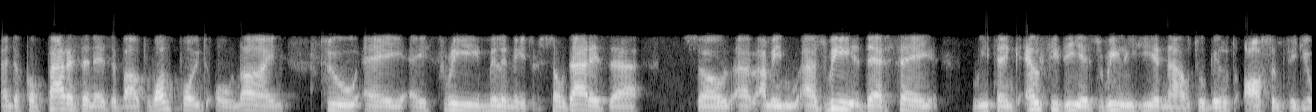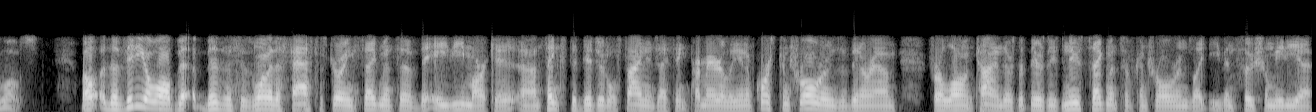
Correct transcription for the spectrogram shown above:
and the comparison is about 1.09 to a, a 3 millimeters. So that is, uh, so uh, I mean, as we dare say, we think LCD is really here now to build awesome video walls. Well, the video wall business is one of the fastest growing segments of the AV market, uh, thanks to digital signage, I think primarily, and of course, control rooms have been around for a long time. There's there's these new segments of control rooms, like even social media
